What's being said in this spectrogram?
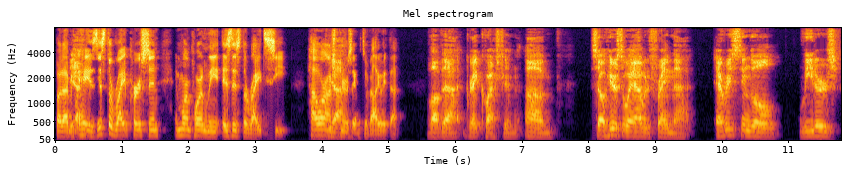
But I mean, yeah. hey, is this the right person? And more importantly, is this the right seat? How are entrepreneurs yeah. able to evaluate that? Love that. Great question. Um, so here's the way I would frame that. Every single leader's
